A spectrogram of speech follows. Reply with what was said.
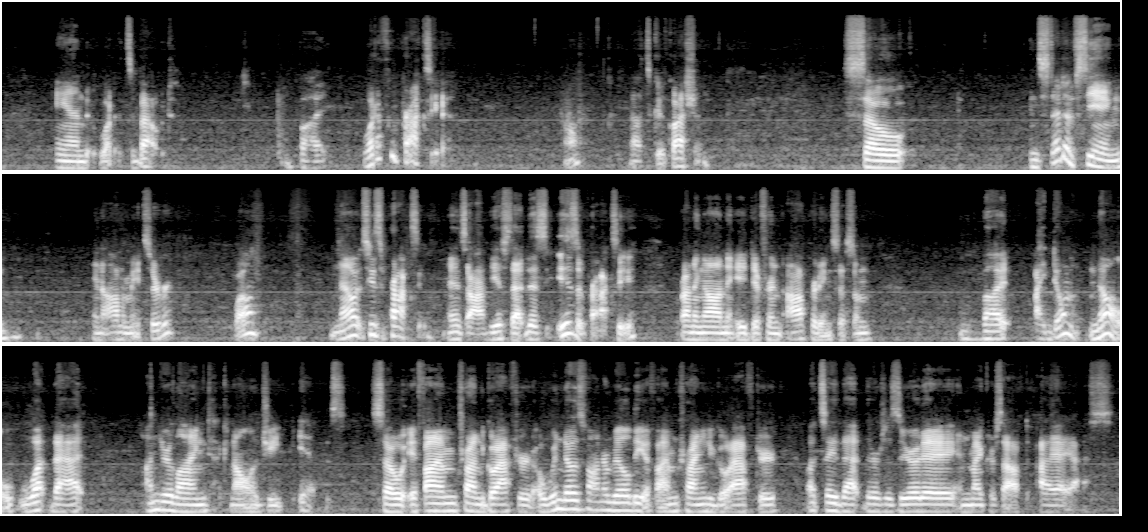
and what it's about. But what if we proxy it? Well, that's a good question. So instead of seeing an automate server, well, now it sees a proxy. And it's obvious that this is a proxy running on a different operating system. But I don't know what that underlying technology is. So if I'm trying to go after a Windows vulnerability, if I'm trying to go after let's say that there's a zero day in Microsoft IIS.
